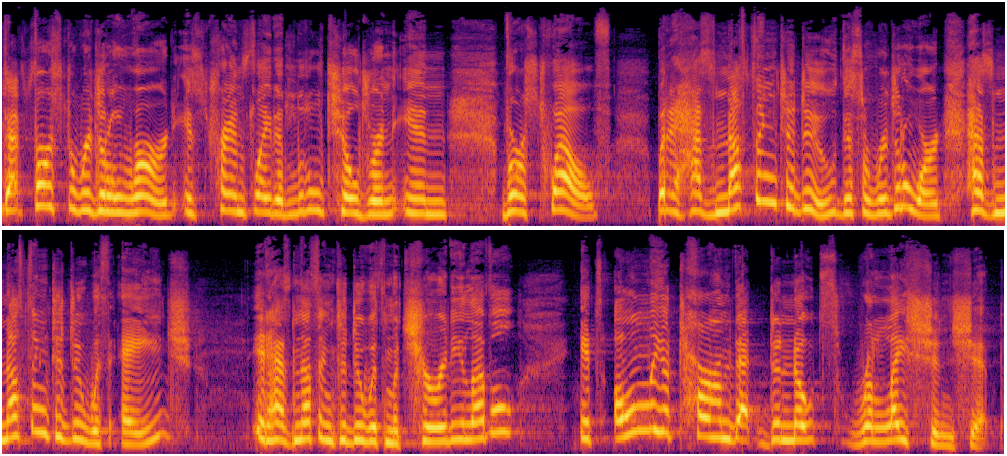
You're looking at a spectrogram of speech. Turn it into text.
That first original word is translated little children in verse 12, but it has nothing to do, this original word has nothing to do with age, it has nothing to do with maturity level. It's only a term that denotes relationship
